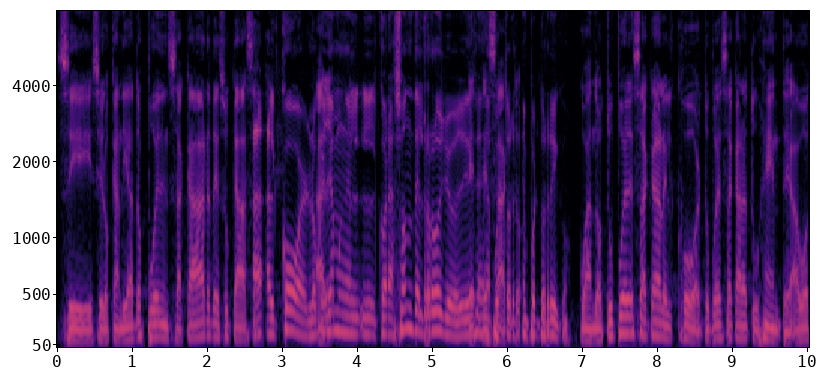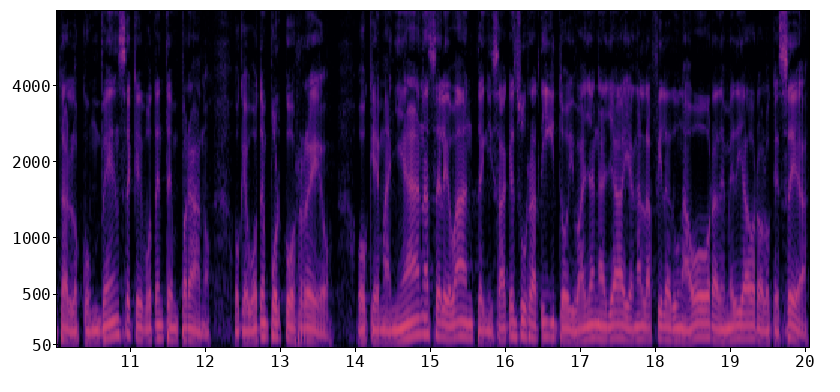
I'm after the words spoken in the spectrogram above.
Si, si los candidatos pueden sacar de su casa. A- al core, lo que al- llaman el, el corazón del rollo dicen en Puerto, Exacto. en Puerto Rico. Cuando tú puedes sacar el core, tú puedes sacar a tu gente a votar, los convence que voten temprano o que voten por correo o que mañana se levanten y saquen su ratito y vayan allá y hagan la fila de una hora, de media hora o lo que sea.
